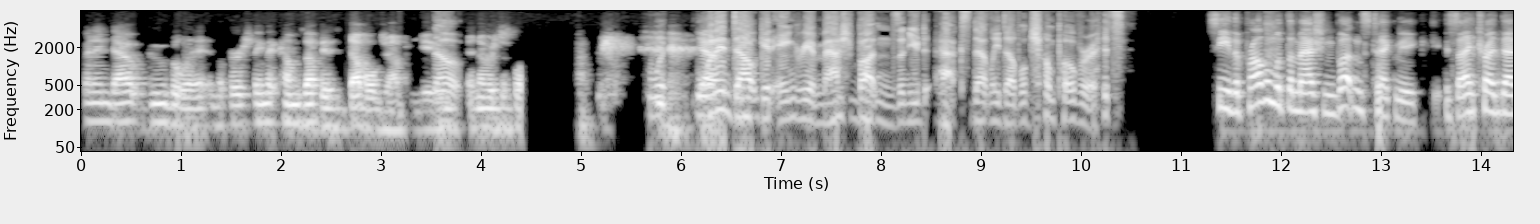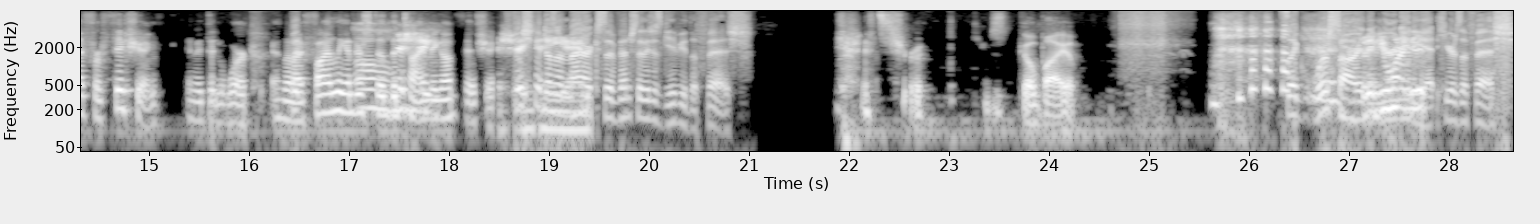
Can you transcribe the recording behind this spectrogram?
When in doubt, Google it, and the first thing that comes up is double jump, dude. No. And I was just like, When, Yeah. when in doubt, get angry and mash buttons, and you would accidentally double jump over it. See, the problem with the mashing buttons technique is I tried that for fishing and it didn't work, and then But- I finally understood Oh. the Fishing. timing on fishing. Fishing it doesn't matter because eventually they just give you the fish. Yeah, it's true. You just go buy it. It's like we're sorry But that if you you're an wanna do- idiot. Here's a fish.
